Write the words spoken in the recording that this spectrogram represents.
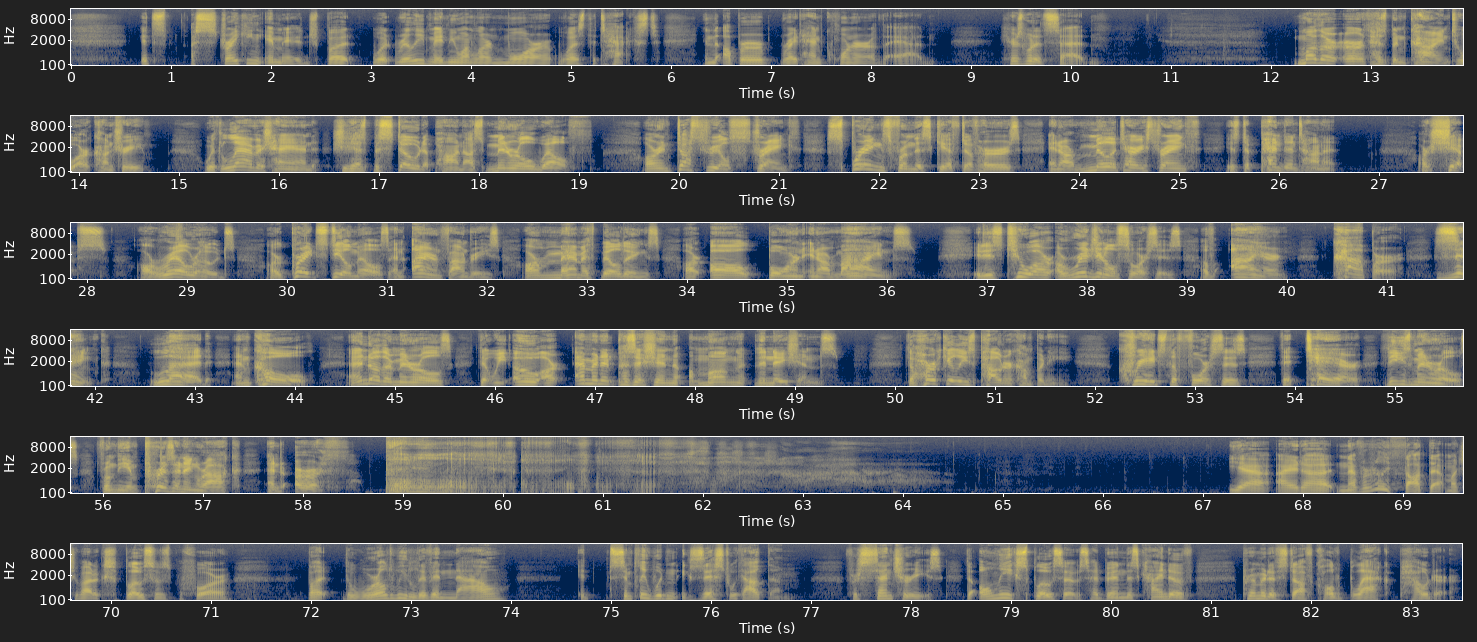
It's a striking image, but what really made me want to learn more was the text in the upper right hand corner of the ad. Here's what it said Mother Earth has been kind to our country. With lavish hand, she has bestowed upon us mineral wealth. Our industrial strength springs from this gift of hers, and our military strength is dependent on it. Our ships, our railroads, our great steel mills and iron foundries, our mammoth buildings are all born in our minds. It is to our original sources of iron, copper, zinc, lead, and coal, and other minerals that we owe our eminent position among the nations. The Hercules Powder Company creates the forces that tear these minerals from the imprisoning rock and earth. Yeah, I'd uh, never really thought that much about explosives before, but the world we live in now, it simply wouldn't exist without them. For centuries, the only explosives had been this kind of primitive stuff called black powder.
